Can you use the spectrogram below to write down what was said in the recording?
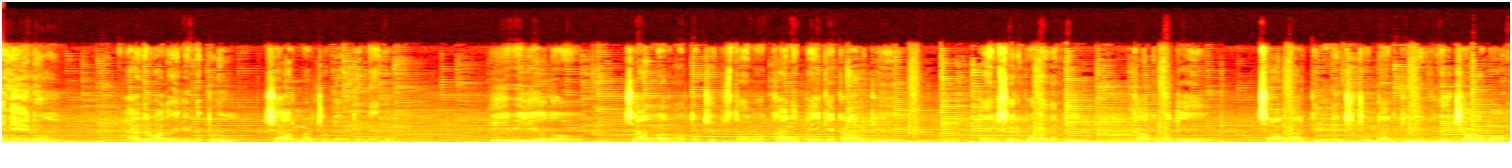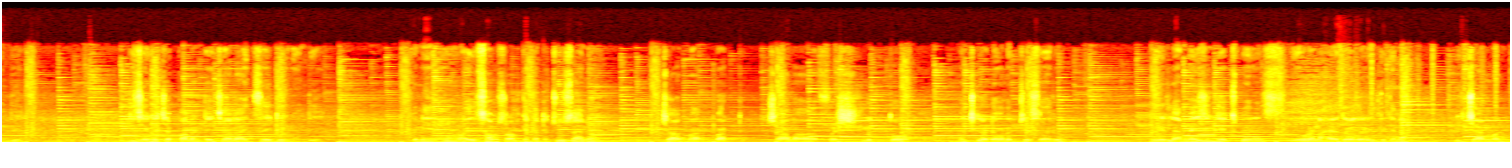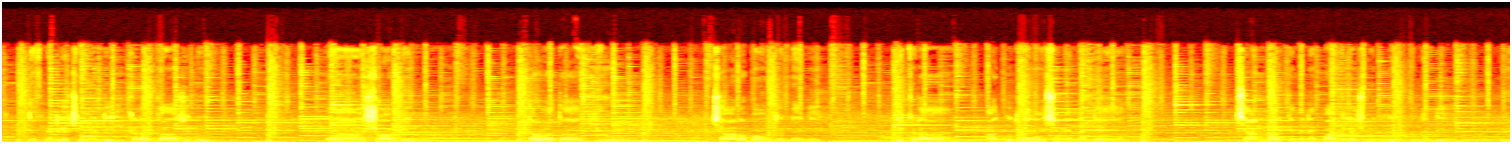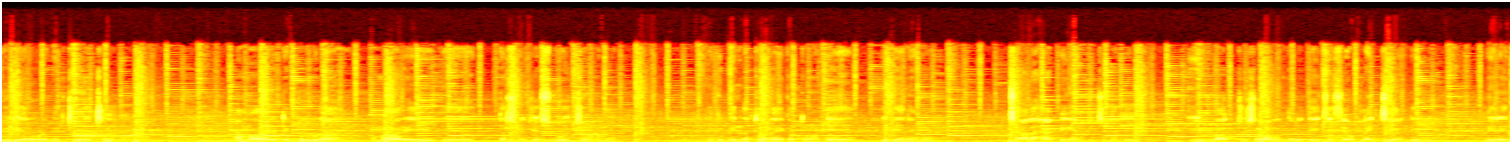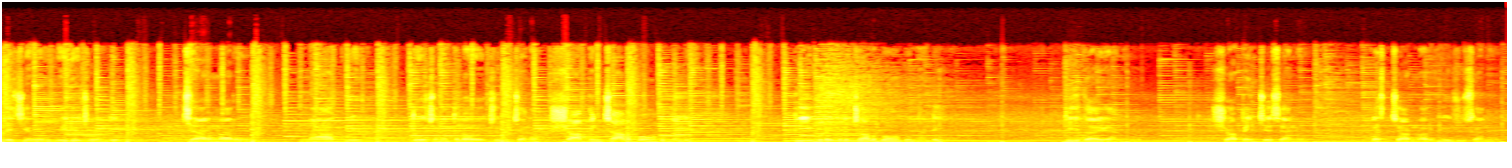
నేను హైదరాబాద్ వెళ్ళినప్పుడు చార్మినార్ చూడడానికి వెళ్ళాను. ఈ వీడియోలో చార్మినార్ మొత్తం చూపిస్తాను కానీ పైకి ఎక్కడానికి టైం సరిపోలేదండి. కాకపోతే చార్మినార్ కింద నుంచి చూడడానికి వ్యూ చాలా బాగుంది. నిజంగా చెప్పాలంటే చాలా ఎగ్జైటింగ్ ఉంది. కొన్ని ఐదు సంవత్సరాల కిందట చూశాను చార్మినార్ బట్ చాలా ఫ్రెష్ లుక్తో మంచిగా డెవలప్ చేశారు. రియల్ అమేజింగ్ ఎక్స్పీరియన్స్ ఎవరైనా హైదరాబాద్ వెళ్తే కన్నా ఈ ఛానల్ డెఫినెట్గా చూడండి. ఇక్కడ గాజులు షాపింగ్ తర్వాత వ్యూ చాలా బాగుంటుందండి. ఇక్కడ అద్భుతమైన విషయం ఏంటంటే చార్మినార్ కిందనే భాగ్యలక్ష్మి గుడి ఉంటుందండి. ఈ వీడియోలో కూడా మీరు చూడొచ్చు. అమ్మవారి టెంపుల్ కూడా అమ్మవారి దర్శనం చేసుకోవచ్చు మనము. ఇక భిన్నత్వం ఏకత్వం అంటే ఇదేనేమో. చాలా హ్యాపీగా అనిపించిందండి. ఈ బ్లాగ్ చూసే వాళ్ళందరూ దయచేసి ఒక లైక్ చేయండి. వీలైతే చివరికి వీడియో చూడండి. చార్మినార్ నాకు తోచినంతలో చూపించాను. షాపింగ్ చాలా బాగుంటుందండి. టీ కూడా ఇక్కడ చాలా బాగుంటుందండి. టీ తాగాను షాపింగ్ చేశాను ప్లస్ చార్మినార్ వ్యూ చూశాను.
